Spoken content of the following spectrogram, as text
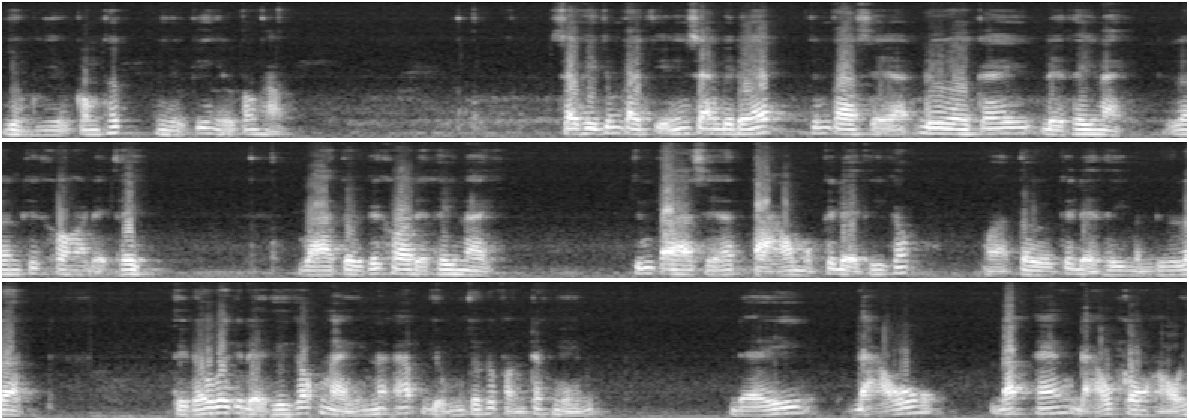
Dùng nhiều công thức, nhiều ký hiệu toán học. Sau khi chúng ta chuyển sang PDF chúng ta sẽ đưa cái đề thi này lên cái kho đề thi. Và từ cái kho đề thi này, chúng ta sẽ tạo một cái đề thi gốc mà từ cái đề thi mình đưa lên thì đối với cái đề thi gốc này nó áp dụng cho cái phần trắc nghiệm để đảo đáp án đảo câu hỏi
